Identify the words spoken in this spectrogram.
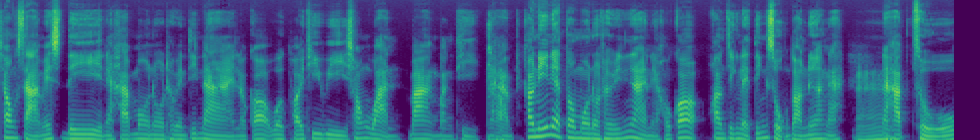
ช่อง3 HD นะครับ Mono 29แล้วก็ Workpoint TV ช่องวันบ้างบางทีนะครับคราวนี้เนี่ยตัว Mono 29เนี่ยเขาก็ความจริงเรตติ้งสูงต่อเนื่องนะอ่านะครับสูง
